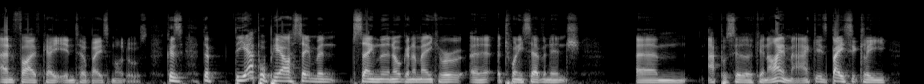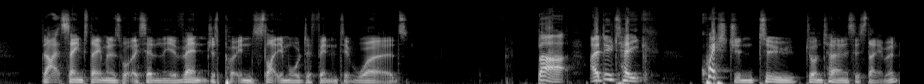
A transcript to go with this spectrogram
and 5K Intel based models. Because the the Apple PR statement saying that they're not going to make a, a, a 27 inch um, Apple Silicon iMac is basically that same statement as what they said in the event, just put in slightly more definitive words. But I do take question to John Ternus's statement,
